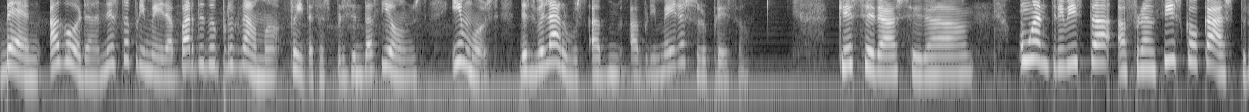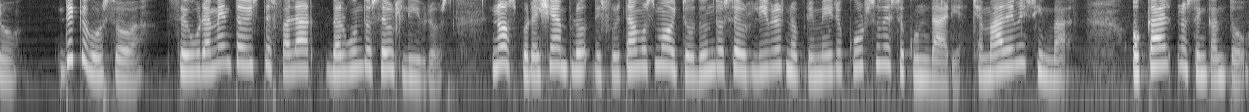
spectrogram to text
Ben, agora, nesta primeira parte do programa Feitas as presentacións Imos desvelarvos a, a primeira sorpresa. Que será? Será unha entrevista a Francisco Castro, De que vos soa? Seguramente oístes falar de algún dos seus libros. Nós, por exemplo, disfrutamos moito dun dos seus libros no primeiro curso de secundaria, chamádeme Sinbad, o cal nos encantou,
